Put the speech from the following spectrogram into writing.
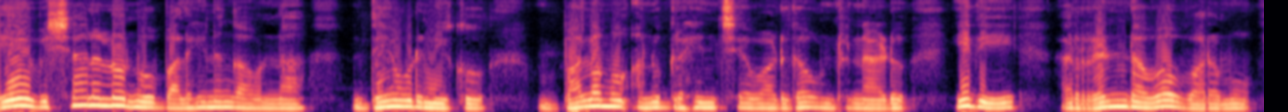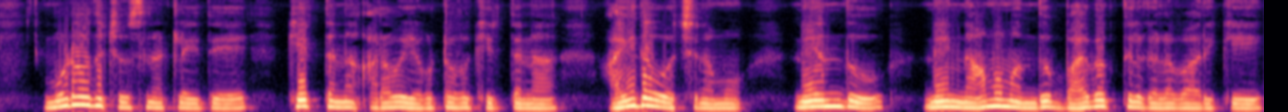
ఏ విషయాలలో నువ్వు బలహీనంగా ఉన్నా దేవుడు నీకు బలము అనుగ్రహించేవాడుగా ఉంటున్నాడు. ఇది రెండవ వరము. మూడవది చూసినట్లయితే కీర్తన అరవై ఒకటవ కీర్తన ఐదవ వచనము. నేందు నీ నామమందు భయభక్తులు గల వారికి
